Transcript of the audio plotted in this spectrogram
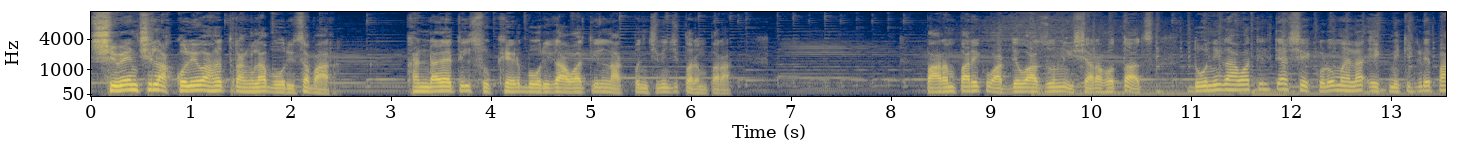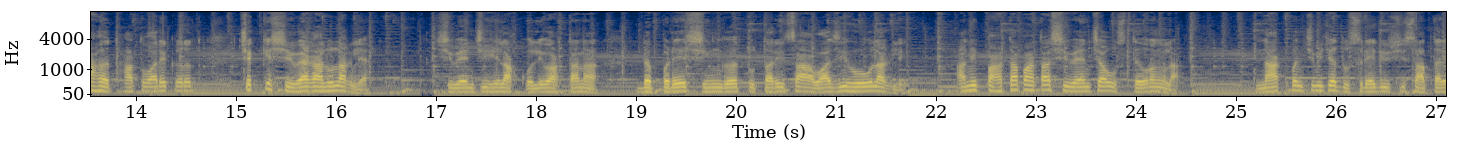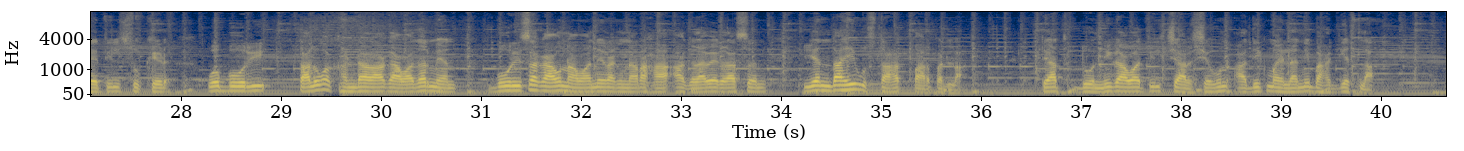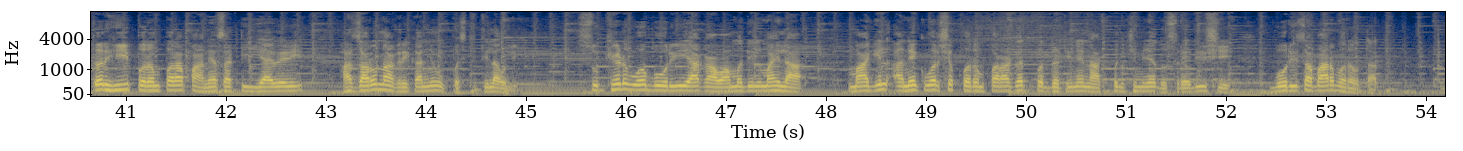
शिव्यांची लाकोली वाहत रंगला बोरीचा बार. खंडाळ्यातील सुखेड बोरी गावातील नागपंचमीची परंपरा. पारंपरिक वाद्य वाजून इशारा होताच दोन्ही गावातील त्या शेकडो महिला एकमेकीकडे पाहत हातवारे करत चक्के शिव्या घालू लागल्या. शिव्यांची ही लाकोली वाहताना डपडे शिंग तुतारीचा आवाजही होऊ लागले आणि पाहता पाहता शिव्यांच्या उस्तेव रंगला. नागपंचमीच्या दुसऱ्या दिवशी साताऱ्यातील सुखेड व बोरी तालुका खंडाळा गावादरम्यान बोरीचा गाव नावाने रंगणारा हा आगळा वेगळा सण यंदाही उत्साहात पार पडला. त्यात दोन्ही गावातील चारशेहून अधिक महिलांनी भाग घेतला. तर ही परंपरा पाहण्यासाठी यावेळी हजारो नागरिकांनी उपस्थिती लावली. सुखेड व बोरी या गावामधील महिला मागील अनेक वर्ष परंपरागत पद्धतीने नागपंचमीच्या दुसऱ्या दिवशी बोरीचा बार भरवतात.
